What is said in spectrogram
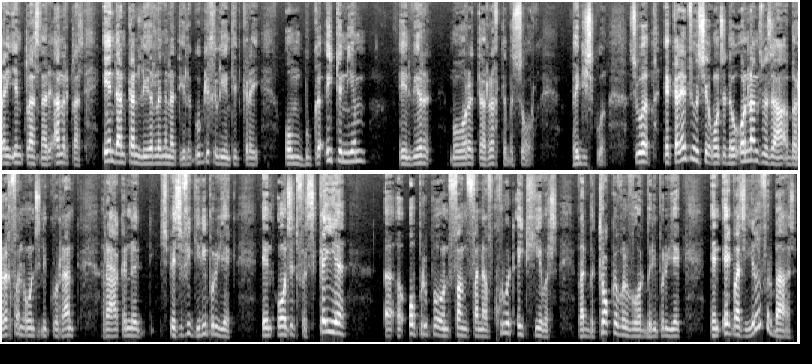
van die een klas na die ander klas en dan kan leerders natuurlik ook die geleentheid kry om boeke uit te neem en weer môre terug te besorg by die skool. So ek kan net vir jou sê ons het nou onlangs was 'n berig van ons in die koerant rakende spesifiek hierdie projek en ons het verskeie uh, oproepe ontvang vanaf groot uitgewers wat betrokke wil word by die projek en ek was heel verbaas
